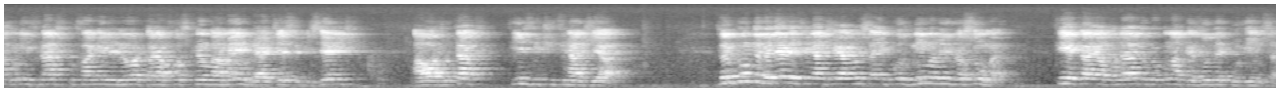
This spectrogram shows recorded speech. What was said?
și unii frați cu familiile lor care au fost cândva membri ai acestei biserici, au ajutat fizic și financiar. Din punct de vedere financiar nu s-a impus nimănui vreo sumă. Fiecare a donat după cum a crezut de cuvință.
